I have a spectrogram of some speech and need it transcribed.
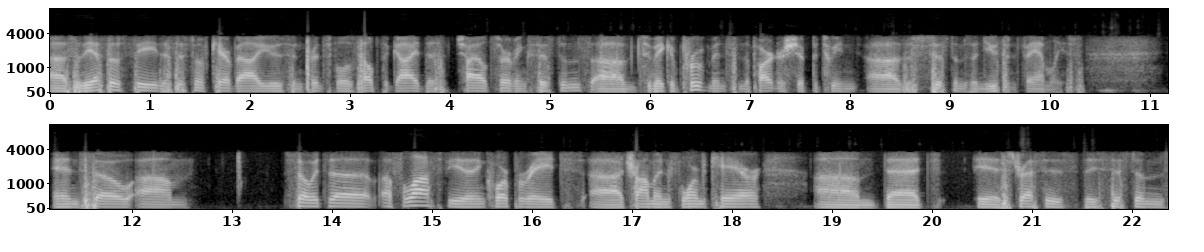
Uh, so the SOC, the System of Care Values and Principles, help to guide the child-serving systems um, to make improvements in the partnership between uh, the systems and youth and families. And so, um, so it's a, a philosophy that incorporates uh, trauma-informed care um, that stresses the systems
